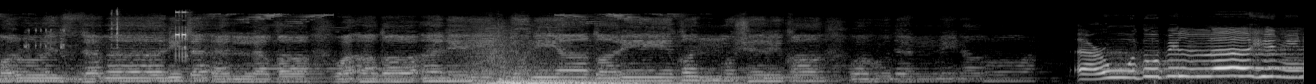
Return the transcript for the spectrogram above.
مر الزمان تألقا وأضاء للدنيا طريقا مشرقا وهدى من الرحمن. أعوذ بالله من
